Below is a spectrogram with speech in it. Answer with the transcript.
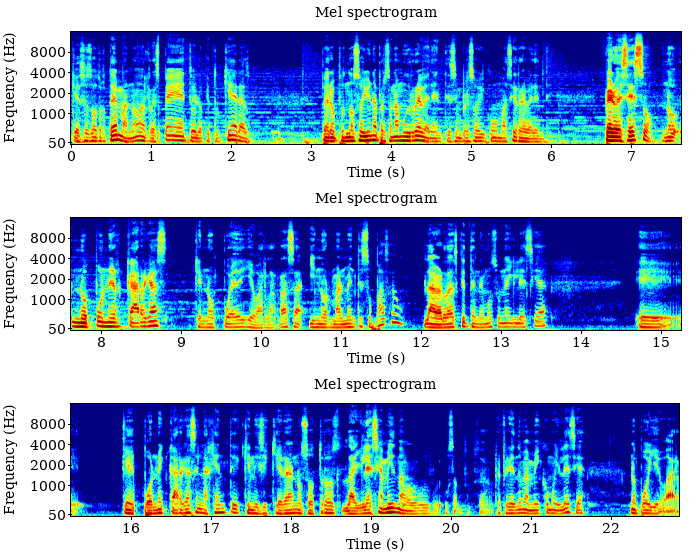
que eso es otro tema, ¿no? El respeto y lo que tú quieras. Pero pues no soy una persona muy reverente, siempre soy como más irreverente. Pero es eso, no, no poner cargas que no puede llevar la raza. Y normalmente eso pasa. La verdad es que tenemos una iglesia eh, que pone cargas en la gente que ni siquiera nosotros, la iglesia misma, refiriéndome a mí como iglesia, no puedo llevar.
